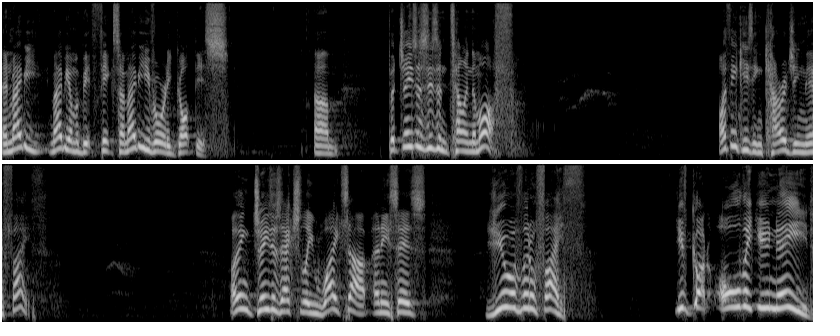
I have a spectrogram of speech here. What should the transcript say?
and maybe, maybe I'm a bit thick, so maybe you've already got this. Um, but Jesus isn't telling them off. I think he's encouraging their faith. I think Jesus actually wakes up and he says, You have little faith. You've got all that you need.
